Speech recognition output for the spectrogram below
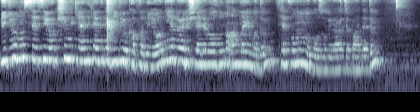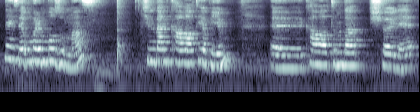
Videonun sesi yok. Şimdi kendi kendine video kapanıyor. Niye böyle şeyler olduğunu anlayamadım. Telefonum mu bozuluyor acaba dedim. Neyse umarım bozulmaz. Şimdi ben bir kahvaltı yapayım. Ee, kahvaltımı da şöyle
